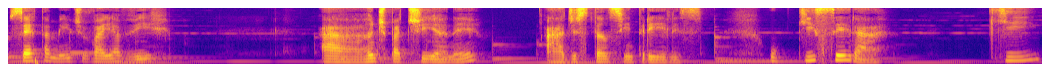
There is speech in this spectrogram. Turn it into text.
certamente vai haver a antipatia, né? A distância entre eles. O que será que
